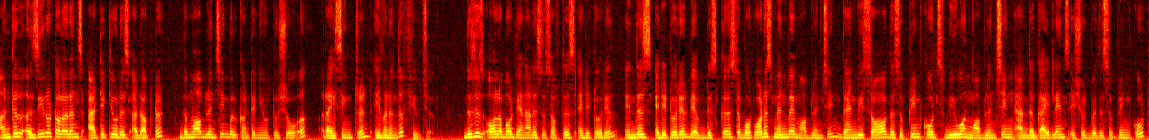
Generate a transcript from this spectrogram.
until a zero tolerance attitude is adopted, the mob lynching will continue to show a rising trend even in the future. This is all about the analysis of this editorial. In this editorial, we have discussed about what is meant by mob lynching. Then we saw the Supreme Court's view on mob lynching and the guidelines issued by the Supreme Court.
